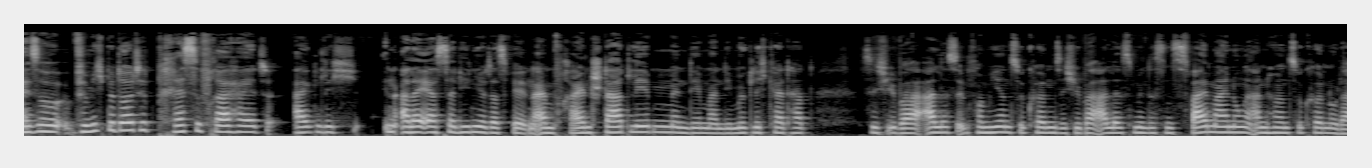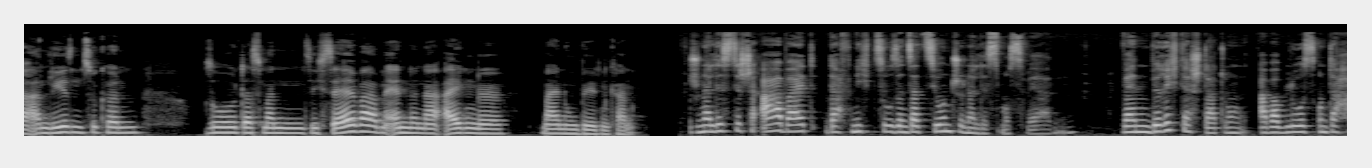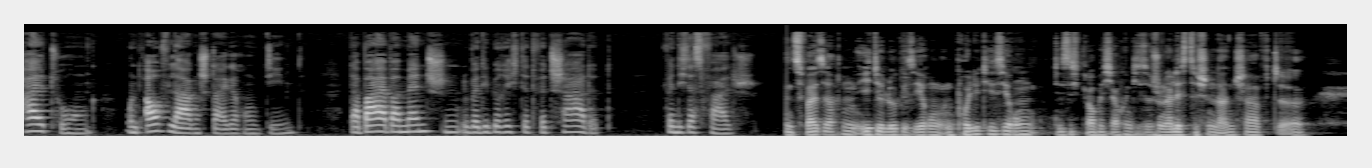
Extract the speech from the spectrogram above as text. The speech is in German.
Also für mich bedeutet Pressefreiheit eigentlich in allererster Linie, dass wir in einem freien Staat leben, in dem man die Möglichkeit hat, sich über alles informieren zu können, sich über alles mindestens zwei Meinungen anhören zu können oder anlesen zu können, so dass man sich selber am Ende eine eigene Meinung bilden kann. Journalistische Arbeit darf nicht zu Sensationsjournalismus werden. Wenn Berichterstattung aber bloß Unterhaltung und Auflagensteigerung dient, dabei aber Menschen, über die berichtet wird, schadet, finde ich das falsch. Es sind zwei Sachen, Ideologisierung und Politisierung, die sich, glaube ich, auch in dieser journalistischen Landschaft äh,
